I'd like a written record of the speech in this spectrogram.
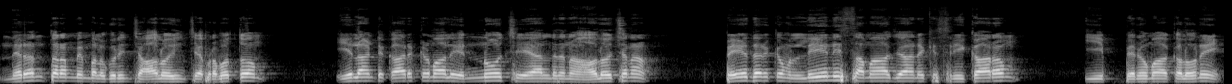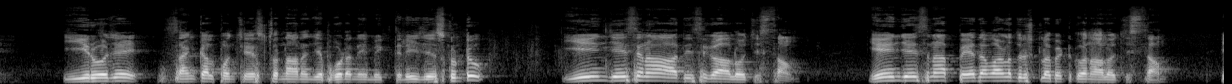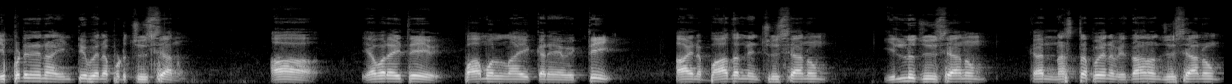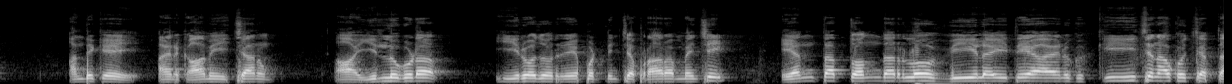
నిరంతరం మిమ్మల్ని గురించి ఆలోచించే ప్రభుత్వం. ఇలాంటి కార్యక్రమాలు ఎన్నో చేయాలనేది నా ఆలోచన. పేదరికం లేని సమాజానికి శ్రీకారం ఈ పెనుమాకలోనే. ఈ రోజే సంకల్పం చేస్తున్నానని చెప్పి కూడా నేను మీకు తెలియజేసుకుంటూ ఏం చేసినా ఆ దిశగా ఆలోచిస్తాం. ఏం చేసినా పేదవాళ్ళ దృష్టిలో పెట్టుకొని ఆలోచిస్తాం. ఇప్పుడు నేను ఆ ఇంటికి పోయినప్పుడు చూశాను. ఆ ఎవరైతే పాముల నాయక్ అనే వ్యక్తి ఆయన బాధలు నేను చూశాను ఇల్లు చూశాను కానీ నష్టపోయిన విధానం చూశాను. అందుకే ఆయనకు హామీ ఇచ్చాను. ఆ ఇల్లు కూడా ఈ రోజు రేపటి నుంచే ప్రారంభించి ఎంత తొందరలో వీలైతే ఆయనకు కీచి నాకు చెప్తా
